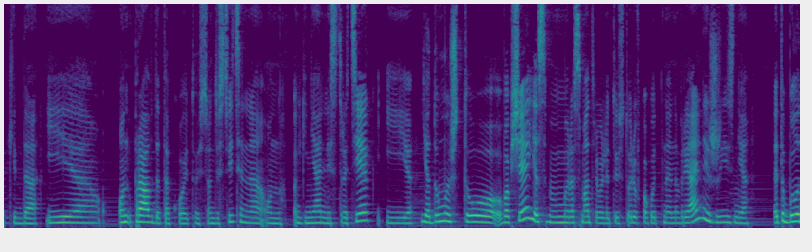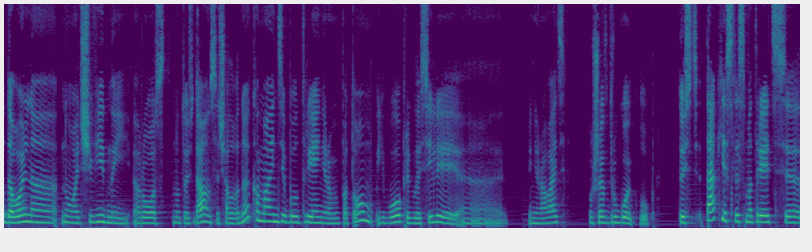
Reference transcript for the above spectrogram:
Кит, да. И он правда такой, то есть он действительно, он гениальный стратег, и я думаю, что вообще, если бы мы рассматривали эту историю в какой-то, наверное, в реальной жизни, это было довольно, ну, очевидный рост. Ну, то есть, да, он сначала в одной команде был тренером, и потом его пригласили э, тренировать уже в другой клуб. То есть так, если смотреть э,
